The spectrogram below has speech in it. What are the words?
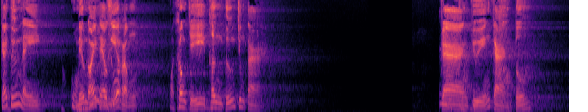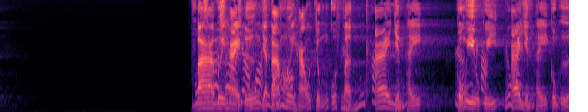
cái tướng này nếu nói theo nghĩa rộng không chỉ thân tướng chúng ta. Càng chuyển càng tốt 32 tướng và 80 hảo chủng của Phật. Ai nhìn thấy cũng yêu quý Ai nhìn thấy cũng ưa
